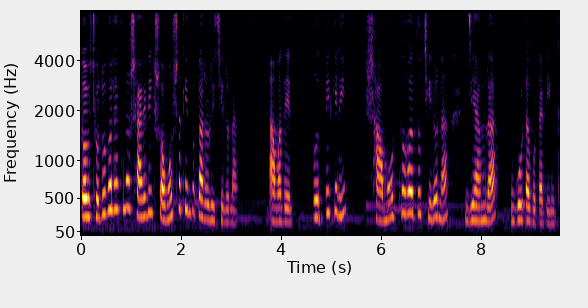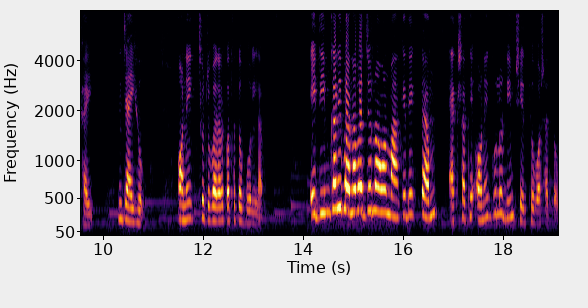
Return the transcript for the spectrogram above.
তবে ছোটবেলায় কোনো শারীরিক সমস্যা কিন্তু কারোরই ছিল না। আমাদের প্রত্যেকেরই সামর্থ্য হয়তো ছিল না যে আমরা গোটা গোটা ডিম খাই। যাই হোক, অনেক ছোটোবেলার কথা তো বললাম। এই ডিম কারি বানাবার জন্য আমার মাকে দেখতাম একসাথে অনেকগুলো ডিম সেদ্ধ বসাতো।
